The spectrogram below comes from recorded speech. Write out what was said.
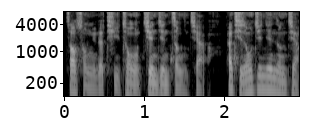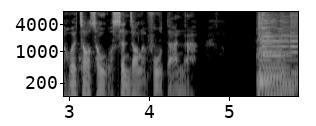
造成你的体重渐渐增加。那体重渐渐增加会造成我肾脏的负担啊。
